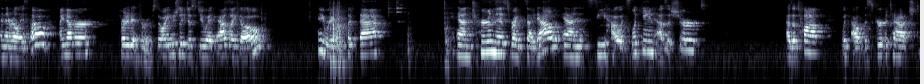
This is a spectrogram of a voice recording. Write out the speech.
and then realize, oh, I never threaded it through. So I usually just do it as I go. Okay, we're to clip that and turn this right side out and see how it's looking as a shirt, as a top without the skirt attached.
